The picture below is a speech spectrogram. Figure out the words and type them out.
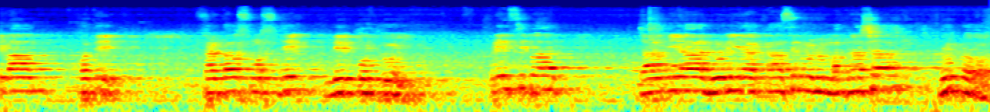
ইমাম খতিব ফেরদাউস মসজিদ মিরপুর দুই। প্রিন্সিপাল জামিয়া নুরিয়া কাসিমুল মাদ্রাসা রূপনগর।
